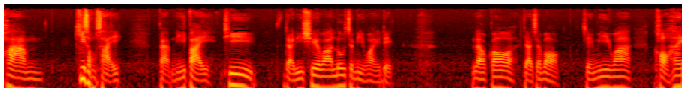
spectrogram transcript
ความขี้สงสัยแบบนี้ไปที่ดาดีเชื่อว่าลูกจะมีวัยเด็ก แล้วก็อยากจะบอกเจมี่ว่าขอให้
